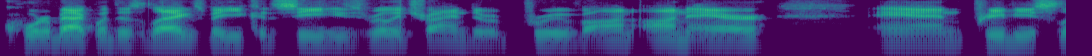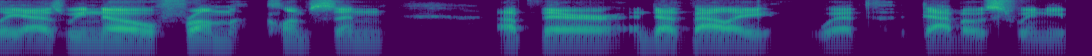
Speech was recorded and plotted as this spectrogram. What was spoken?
quarterback with his legs, but you could see he's really trying to improve on on air. And previously, as we know from Clemson up there in Death Valley with Dabo Swinney,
